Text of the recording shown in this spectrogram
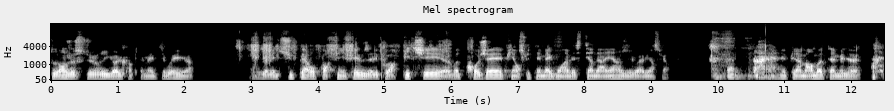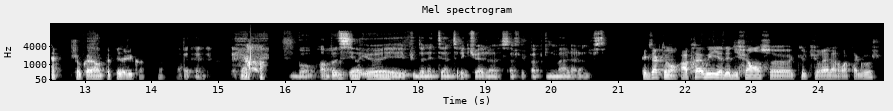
souvent je, je rigole quand les mecs disent oui, vous avez une super opportunité, vous allez pouvoir pitcher votre projet, et puis ensuite les mecs vont investir derrière. Je dis ouais, bien sûr. et puis la marmotte, elle met le chocolat en papier de quoi. bon, un peu de sérieux et puis d'honnêteté intellectuelle, ça fait pas plus de mal à l'industrie. Exactement. Après, oui, il y a des différences euh, culturelles à droite à gauche,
